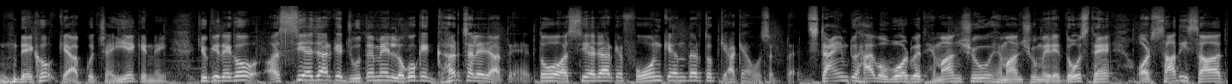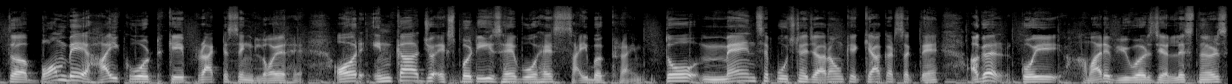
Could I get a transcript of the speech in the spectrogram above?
देखो कि आपको चाहिए कि नहीं। क्योंकि देखो, अस्सी हज़ार के जूते में लोगों के घर चले जाते हैं तो अस्सी हज़ार के फ़ोन के अंदर तो क्या क्या हो सकता है? It's time to have a word with Himanshu Himanshu मेरे दोस्त हैं, और साथ ही साथ बॉम्बे हाई कोर्ट के प्रैक्टिसिंग लॉयर है, और इनका जो एक्सपर्टीज है, वो है साइबर क्राइम तो मैं इनसे पूछने जा रहा हूँ कि क्या कर सकते हैं, अगर कोई हमारे व्यूअर्स या लिसनर्स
